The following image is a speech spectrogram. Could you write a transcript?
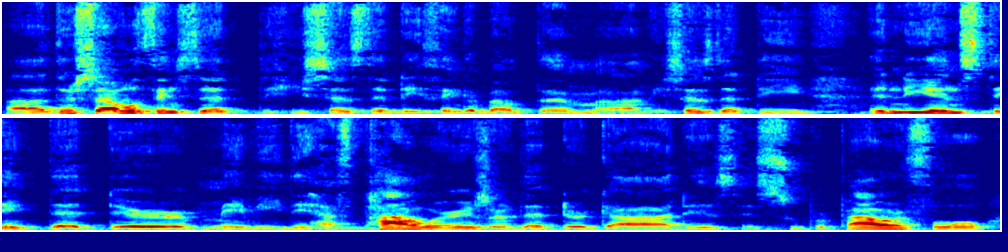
uh, there's several things that he says that they think about them. Um, he says that the Indians think that they're maybe they have powers or that their god is, is super powerful.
